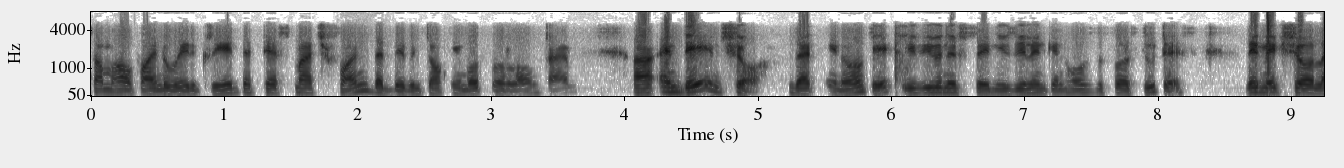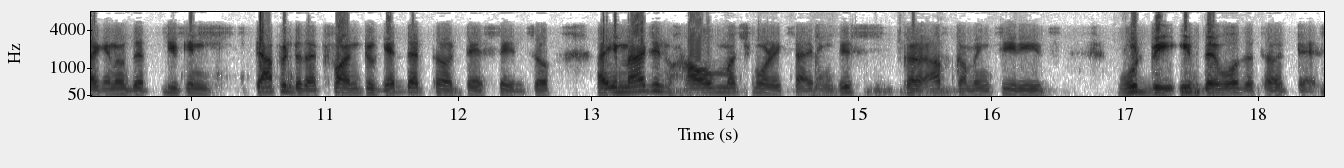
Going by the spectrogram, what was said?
somehow find a way to create that test match fund that they've been talking about for a long time, uh, and they ensure that you know, okay, even if say New Zealand can host the first two tests, they make sure like you know that you can tap into that fund to get that third test in. So uh, imagine how much more exciting this upcoming series would be if there was a third test.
